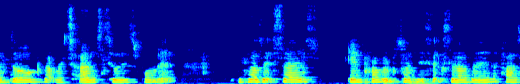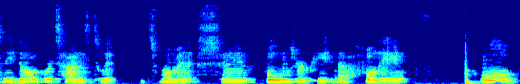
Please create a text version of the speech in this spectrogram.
a dog that returns to his vomit. Because it says in Proverbs 26:11, as a dog returns to its vomit, so fools repeat their folly. Or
